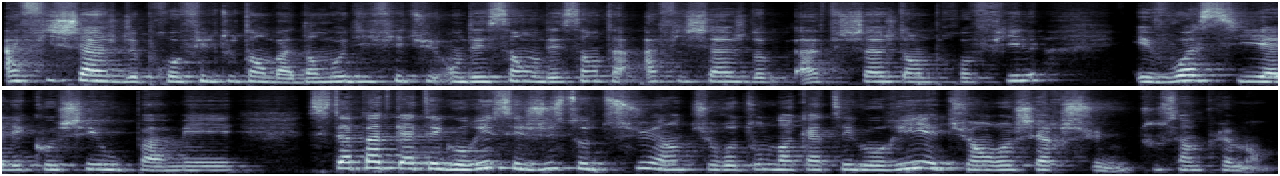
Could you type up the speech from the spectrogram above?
affichage de profil tout en bas. Dans modifier, tu, on descend, on descend, tu as affichage, affichage dans le profil et vois si elle est cochée ou pas. Mais si tu n'as pas de catégorie, c'est juste au-dessus. Hein. Tu retournes dans catégorie et tu en recherches une, tout simplement.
